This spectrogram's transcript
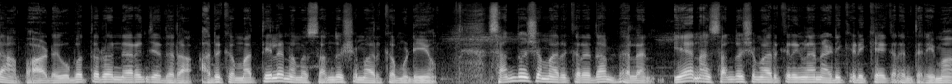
தான் பாடு உபத்திரம் நிறைஞ்சது தான் அதுக்கு மத்தியில் நம்ம சந்தோஷமாக இருக்க முடியும். சந்தோஷமாக இருக்கிறது தான் பலன். ஏன் நான் சந்தோஷமாக இருக்கிறீங்களான்னு அடிக்கடி கேட்குறேன் தெரியுமா?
